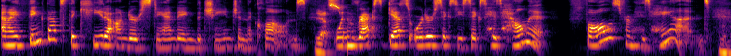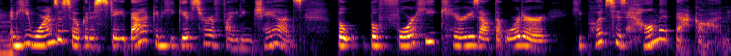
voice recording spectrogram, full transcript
And I think that's the key to understanding the change in the clones. Yes. When Rex gets Order 66, his helmet falls from his hand Mhm. and he warns Ahsoka to stay back and he gives her a fighting chance. But before he carries out the order, he puts his helmet back on.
